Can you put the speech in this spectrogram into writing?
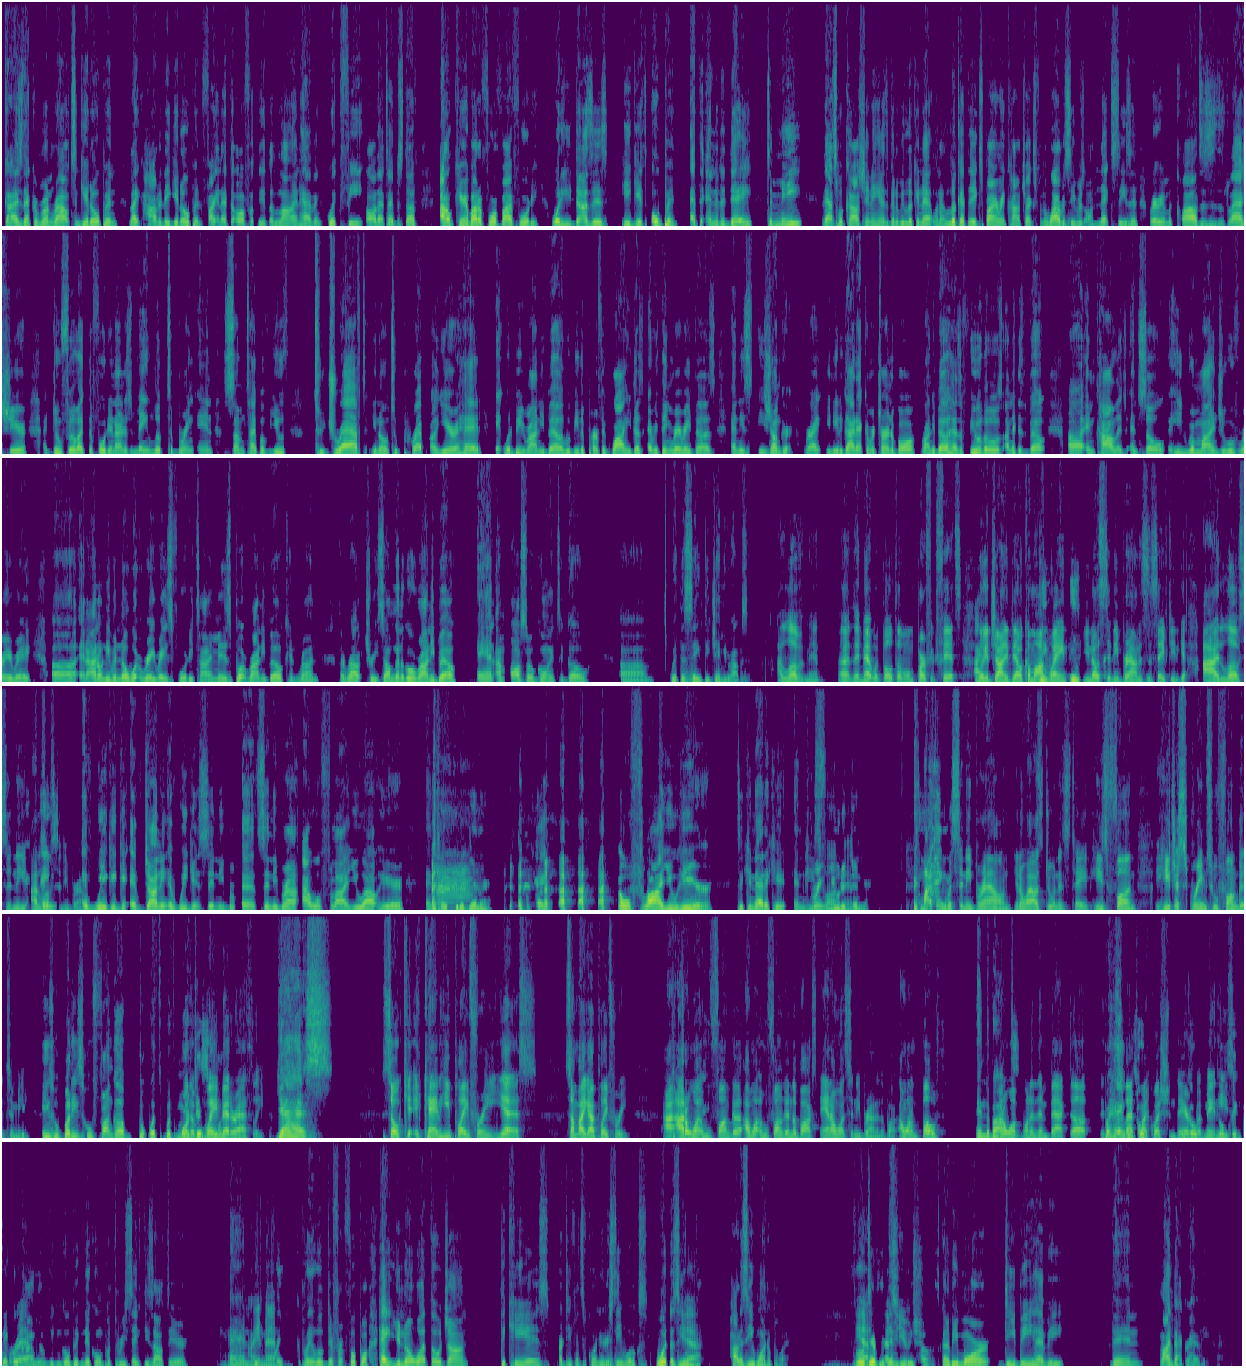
Guys that can run routes and get open. Like, how do they get open? Fighting at the off the, the line, having quick feet, all that type of stuff. I don't care about a 4-5-40. What he does is he gets open. At the end of the day, to me, that's what Kyle Shanahan is going to be looking at. When I look at the expiring contracts from the wide receivers on next season, Ray McCloud, this is his last year. I do feel like the 49ers may look to bring in some type of youth to draft, you know, to prep a year ahead. It would be Ronnie Bell. It would be the perfect why. He does everything Ray Ray does, and he's he's younger, right? You need a guy that can return the ball. Ronnie Bell has a few of those under his belt uh, in college, and so he reminds you of Ray Ray. Uh, and I don't even know what Ray Ray's 40 time is, but Ronnie Bell can run the route tree. So I'm going to go Ronnie Bell, and I'm also going to go um, with the safety Jammie Robinson. I love it, man. Uh, they met with both of them, perfect fits. I- Look at Johnny Dale. Come on, Wayne. You know Sydney Brown is the safety to get. I love Sydney. I love Sydney Brown. If we could get, if Johnny, if we get Sydney, Br- uh, Sydney Brown, I will fly you out here and take you to dinner. Okay, I will fly you here to Connecticut and He's bring you to man. dinner. My thing with Sydney Brown, you know, I was doing his tape, he's fun. He just screams Hufanga to me. He's who, but he's Hufanga, but with with more with a way better athlete. Yes, So can, can he play free? Yes. Somebody got to play free. I, I don't want Hufanga. I want Hufanga in the box, and I want Sydney Brown in the box. I want them both. in the box. I don't want one of them backed up. But so hey, that's go- my question there. go- but man, he's big nickel incredible. kind of. We can go big nickel and put three safeties out there, and I we man. play, play a little different football. Hey, you know what though, John? The key is our defensive coordinator, Steve Wilks. What does he Yeah. want? How does he want to play? It's a little Yeah, different than huge. It's going to be more DB heavy than linebacker heavy.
